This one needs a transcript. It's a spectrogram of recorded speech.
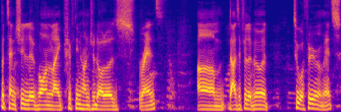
potentially live on like fifteen hundred dollars rent. Um, that's if you're living with two or three roommates.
